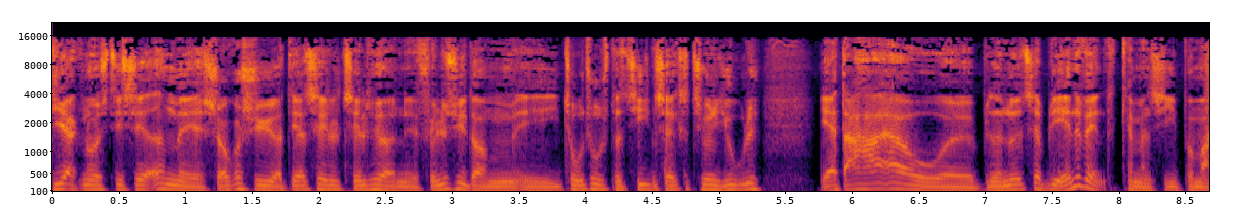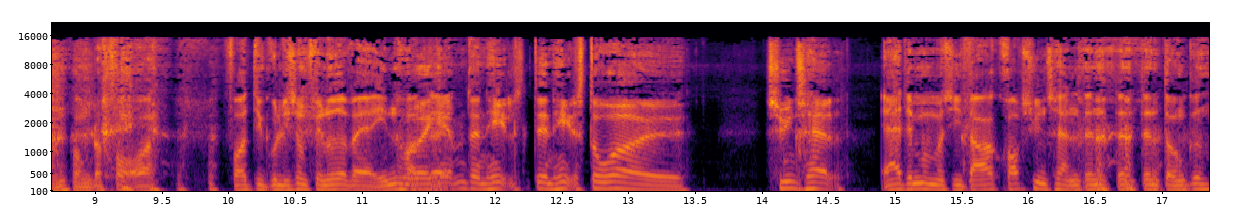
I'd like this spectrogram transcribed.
diagnostiseret med sukkersyge og dertil tilhørende følgesygdomme i 2010, den 26. juli. Ja, der har jeg jo øh, blevet nødt til at blive endevendt, kan man sige, på mange punkter, for at, for at de kunne ligesom finde ud af, hvad jeg Du indeholdt. af. igennem den helt, den helt store øh, synshal. Ja, det må man sige. Der var kropssynshandel, den, den, den dunkede.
